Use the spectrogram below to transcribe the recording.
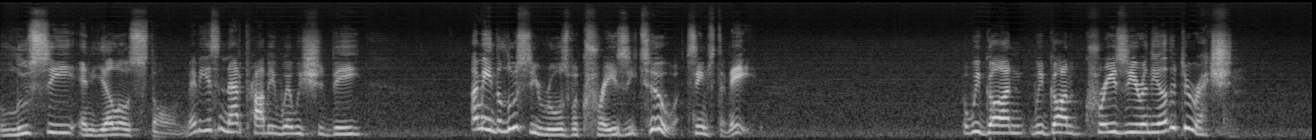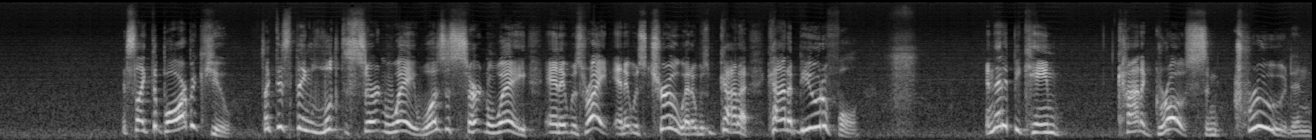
Lucy and Yellowstone. Maybe isn't that probably where we should be? I mean, the Lucy rules were crazy too, it seems to me. But we've gone we've gone crazier in the other direction. It's like the barbecue. It's like this thing looked a certain way, was a certain way, and it was right, and it was true, and it was kind of kind of beautiful. And then it became kind of gross and crude and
